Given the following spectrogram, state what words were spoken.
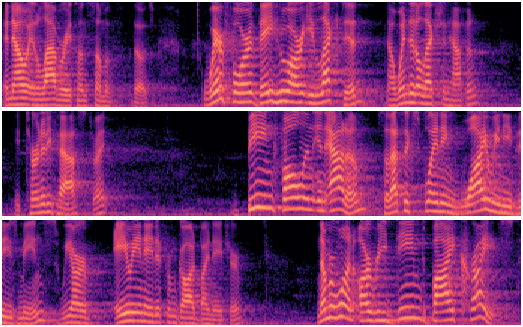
and now it elaborates on some of those. Wherefore, they who are elected, now when did election happen? Eternity past, right? Being fallen in Adam, so that's explaining why we need these means. We are alienated from God by nature. Number one, are redeemed by Christ.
